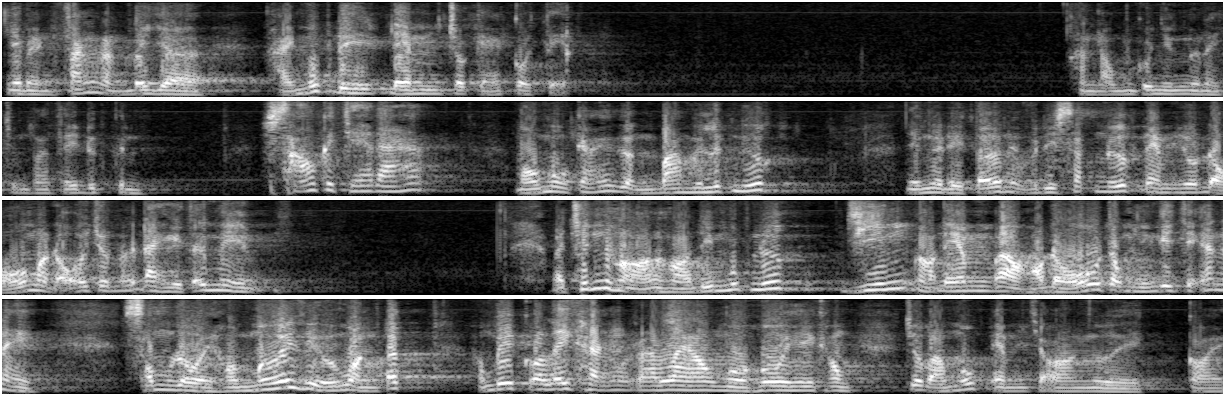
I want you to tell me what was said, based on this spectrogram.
Nhà mình phán rằng bây giờ, Hãy múc đi, đem cho kẻ coi tiệc. Hành động của những người này chúng ta thấy đức tin. Sáu cái ché đá, Mỗi một cái gần 30 lít nước. Những người đi tới này phải đi xách nước đem vô đổ Mà đổ cho nó đầy tới miệng. Và chính họ họ đi múc nước, giếng họ đem vào, họ đổ trong những cái chén này xong rồi, họ mới vừa hoàn tất. Không biết có lấy khăn ra lao mồ hôi hay không. Chúa bảo múc em cho người coi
